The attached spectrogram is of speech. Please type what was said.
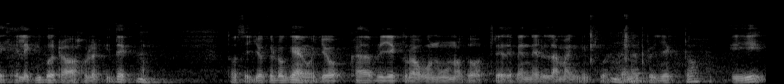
es el equipo de trabajo del arquitecto. Mm. Entonces, ¿yo qué es lo que hago? Yo cada proyecto lo hago en uno, dos, tres, depende de la magnitud del proyecto, y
